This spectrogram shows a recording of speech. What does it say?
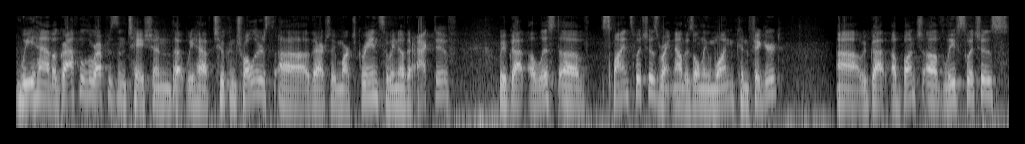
we have a graphical representation that we have two controllers. Uh, they're actually marked green, so we know they're active. We've got a list of spine switches. Right now, there's only one configured. Uh, we've got a bunch of leaf switches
